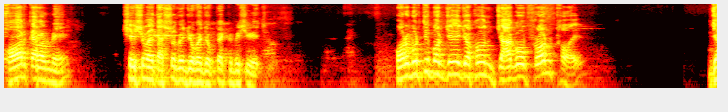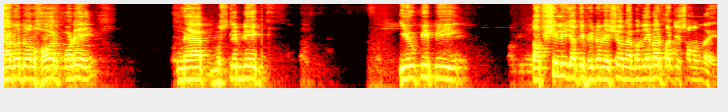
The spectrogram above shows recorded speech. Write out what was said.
হওয়ার কারণে সেই সময় তার সঙ্গে যোগাযোগটা একটু বেশি হয়েছিল। পরবর্তী পর্যায়ে যখন জাগো ফ্রন্ট হয়, জাগো দল হওয়ার পরে ন্যাপ মুসলিম লীগ ইউপিপি, তফসিলি জাতি ফেডারেশন এবং লেবার পার্টির সমন্বয়ে।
